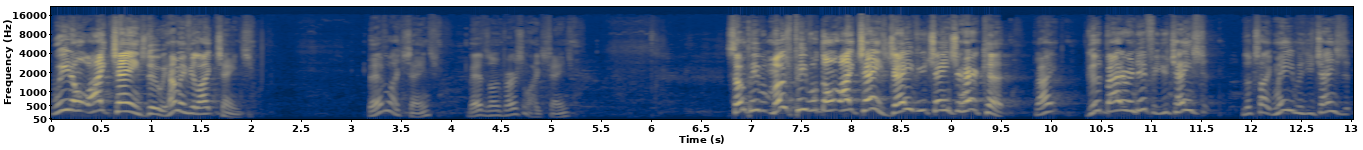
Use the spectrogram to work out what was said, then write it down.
We don't like change, do we? How many of you like change? Bev likes change. Bev's the only person likes change. Some people, most people don't like change. Jay, you changed your haircut, right? Good, bad, or indifferent. You changed it. Looks like me, but you changed it.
